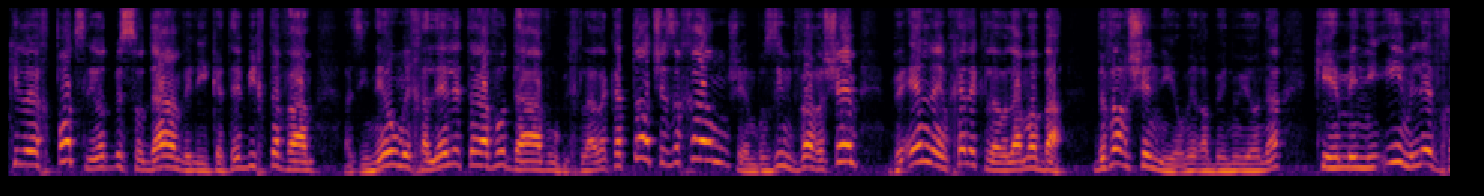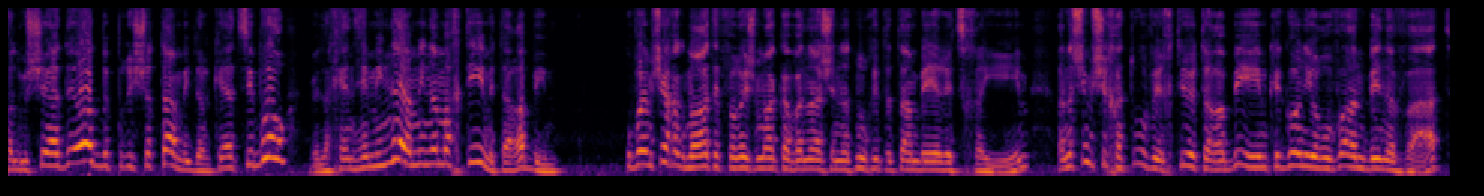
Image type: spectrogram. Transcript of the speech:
כי לא יחפוץ להיות בסודם ולהיכתב בכתבם, אז הנה הוא מחלל את העבודה, והוא בכלל הכתות שזכרנו, שהם בוזים דבר השם, ואין להם חלק לעולם הבא. דבר שני, אומר רבנו יונה, כי הם מניעים לב חלושי הדעות בפרישתם מדרכי הציבור, ולכן הם אינם מן המחטיאים את הרבים. ובהמשך הגמרא תפרש מה הכוונה שנתנו חיטתם בארץ חיים, אנשים שחטאו והחטיאו את הרבים, כגון ירובען בן נבט,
